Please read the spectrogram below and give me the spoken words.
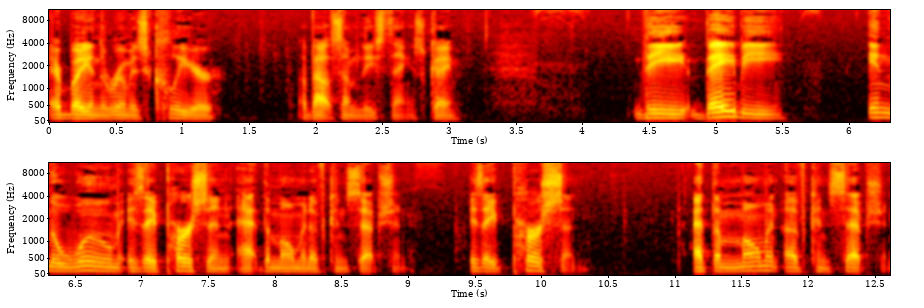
Everybody in the room is clear about some of these things, okay? The baby in the womb is a person at the moment of conception, is a person at the moment of conception.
